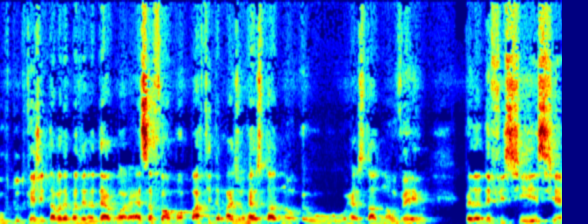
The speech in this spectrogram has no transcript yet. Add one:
por tudo que a gente estava debatendo até agora. Essa foi uma boa partida, mas o resultado não, o resultado não veio pela deficiência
